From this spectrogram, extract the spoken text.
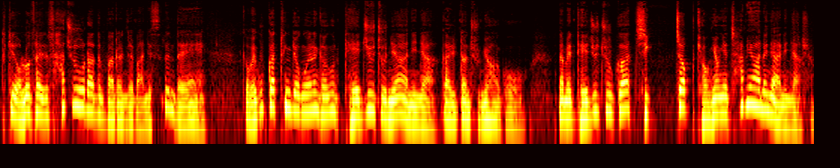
특히 언론사에서 사주라는 말을 이제 많이 쓰는데 그러니까 외국 같은 경우에는 결국 대주주냐 아니냐가 일단 중요하고 그다음에 대주주가 직접 경영에 참여하느냐 아니냐. 그렇죠.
